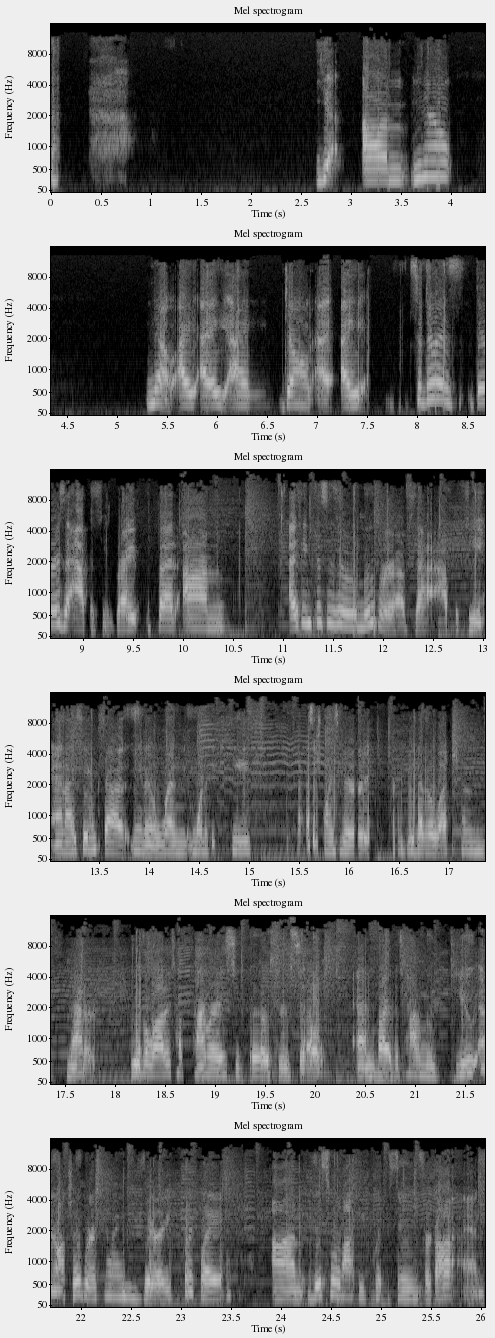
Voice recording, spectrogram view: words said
yeah. Um, you know, no, I, I, I don't. I, I, so there is there is apathy, right? But um, I think this is a remover of that apathy, and I think that you know when one of the key message points here is going be that elections matter. We have a lot of tough primaries to go through still, and by the time we do, and October is coming very quickly, um, this will not be soon forgotten.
